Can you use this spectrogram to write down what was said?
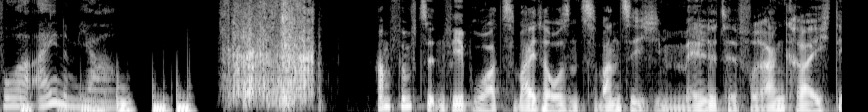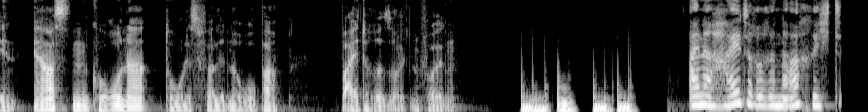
Vor einem Jahr. Am 15. Februar 2020 meldete Frankreich den ersten Corona-Todesfall in Europa. Weitere sollten folgen. Eine heiterere Nachricht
